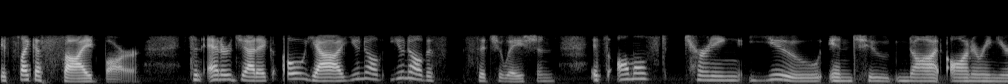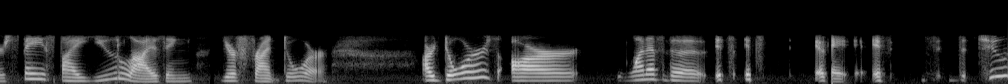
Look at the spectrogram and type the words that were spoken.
it's like a sidebar. It's an energetic. Oh yeah, you know you know this situation. It's almost turning you into not honoring your space by utilizing your front door our doors are one of the it's it's okay if the two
